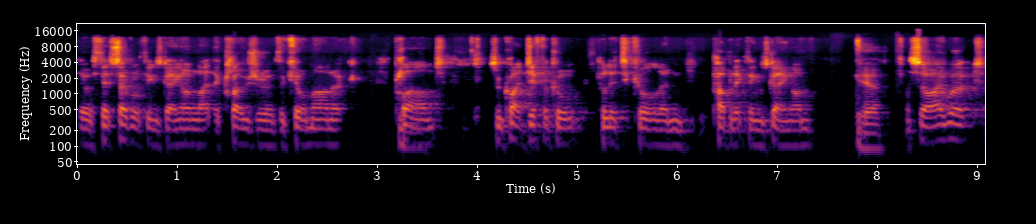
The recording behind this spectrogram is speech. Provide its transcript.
there were several things going on, like the closure of the Kilmarnock plant. Mm-hmm. Some quite difficult political and public things going on. Yeah. So I worked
